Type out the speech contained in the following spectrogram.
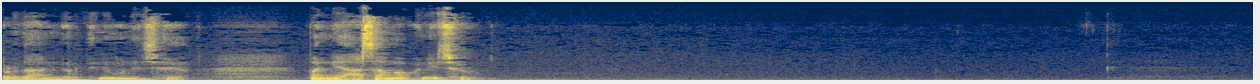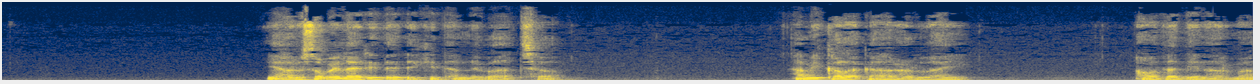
प्रदान गरिदिनुहुनेछ भन्ने आशामा पनि छु। यहाँहरू सबैलाई हृदयदेखि धन्यवाद छ। हामी कलाकारहरूलाई आउँदा दिनहरूमा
